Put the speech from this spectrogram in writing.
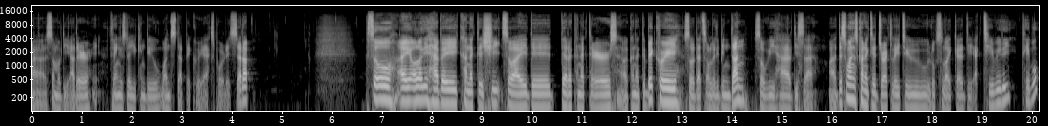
uh, some of the other things that you can do once that BigQuery export is set up. So I already have a connected sheet. So I did data connectors, uh, connected BigQuery. So that's already been done. So we have this, uh, uh, this one is connected directly to, looks like uh, the activity table.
